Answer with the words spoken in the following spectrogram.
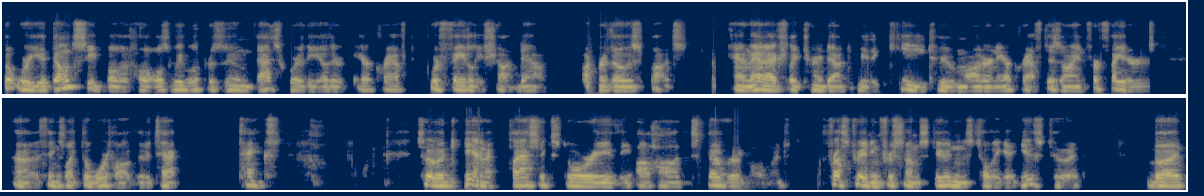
But where you don't see bullet holes, we will presume that's where the other aircraft were fatally shot down, are those spots. And that actually turned out to be the key to modern aircraft design for fighters, uh, things like the Warthog that attack tanks. So again, a classic story, the aha discovery moment, frustrating for some students till they get used to it. But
